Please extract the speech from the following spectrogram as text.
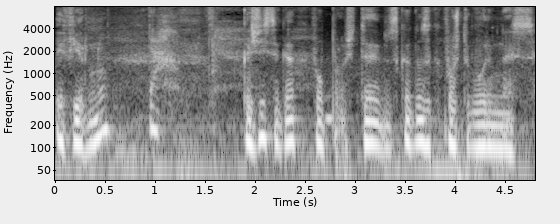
ефирно. Да. Кажи сега какво, ще, за какво ще говорим днес.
